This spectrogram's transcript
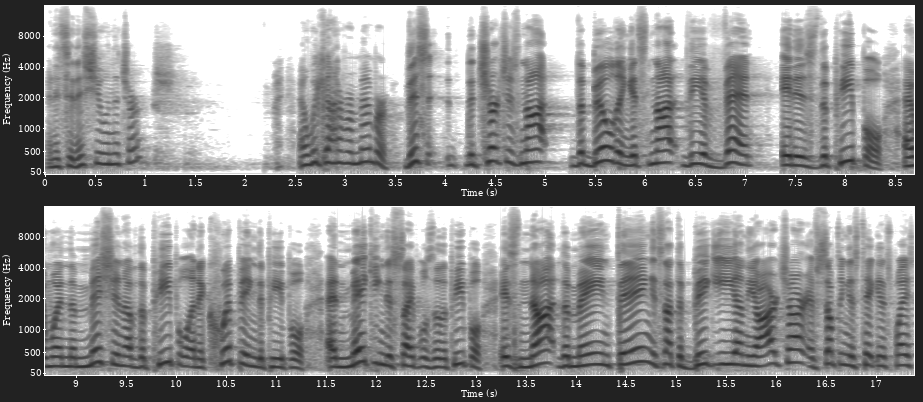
And it's an issue in the church. And we got to remember this the church is not the building, it's not the event, it is the people. And when the mission of the people and equipping the people and making disciples of the people is not the main thing, it's not the big E on the R chart, if something has taken its place,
